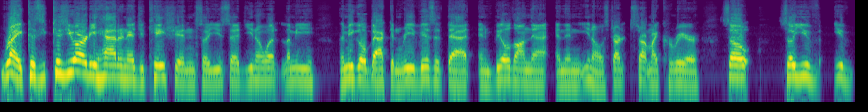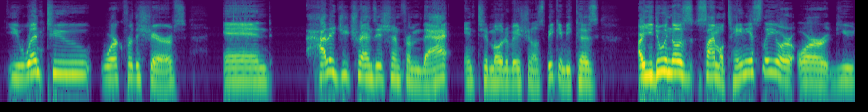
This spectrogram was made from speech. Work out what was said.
Right, because because you already had an education, so you said, you know what, let me let me go back and revisit that and build on that, and then you know start start my career. So so you've you've you went to work for the sheriffs, and how did you transition from that into motivational speaking? Because are you doing those simultaneously, or or do you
